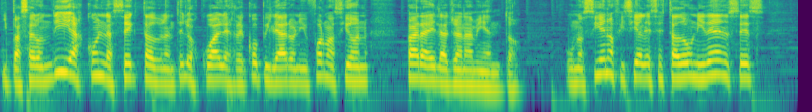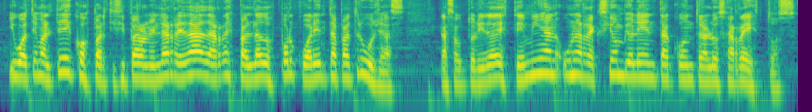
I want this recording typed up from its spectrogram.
y pasaron días con la secta durante los cuales recopilaron información para el allanamiento. Unos 100 oficiales estadounidenses y guatemaltecos participaron en la redada respaldados por 40 patrullas. Las autoridades temían una reacción violenta contra los arrestos.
